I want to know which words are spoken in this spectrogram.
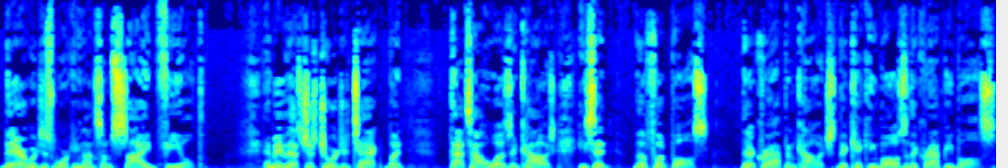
There, we're just working on some side field. And maybe that's just Georgia Tech, but that's how it was in college. He said the footballs, they're crap in college. The kicking balls are the crappy balls.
